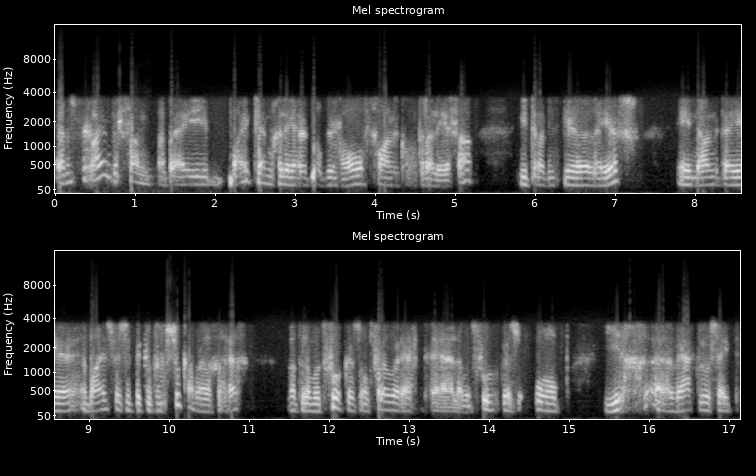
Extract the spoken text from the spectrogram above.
Ja, dit is baie interessant dat hy baie klem geleer het op die rol van kontrolesa, die tradisionele leiers en dan het hy 'n baie spesifieke versoek aan hulle gerig dat hulle moet fokus op vroueregte, hulle moet fokus op jeug uh, werkloosheid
